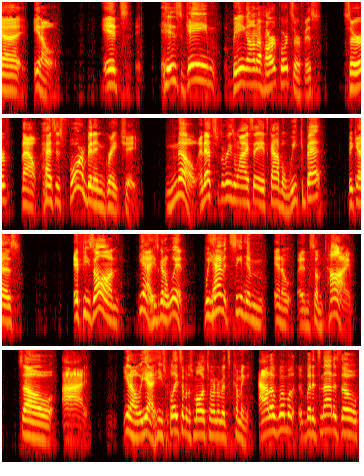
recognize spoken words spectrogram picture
Uh, you know, it's his game being on a hard court surface. Serve now has his form been in great shape? No, and that's the reason why I say it's kind of a weak bet because if he's on, yeah, he's going to win. We haven't seen him in a in some time, so I you know, yeah, he's played some of the smaller tournaments coming out of Wimbledon, but it's not as though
